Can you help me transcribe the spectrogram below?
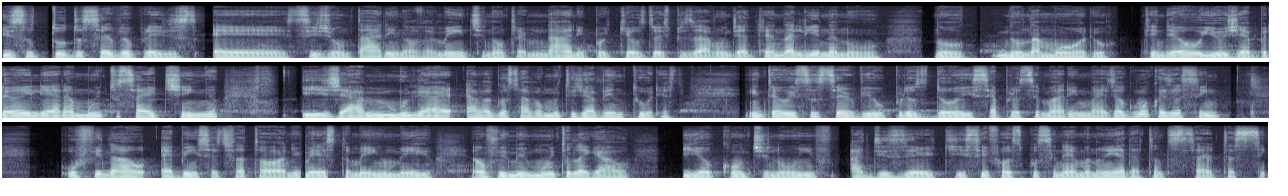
isso tudo serviu para eles é, se juntarem novamente, não terminarem, porque os dois precisavam de adrenalina no, no, no namoro, entendeu? E o Gebran, ele era muito certinho, e já a mulher, ela gostava muito de aventuras. Então isso serviu para os dois se aproximarem mais, alguma coisa assim. O final é bem satisfatório, mesmo também o meio. É um filme muito legal e eu continuo a dizer que se fosse pro cinema não ia dar tanto certo assim.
